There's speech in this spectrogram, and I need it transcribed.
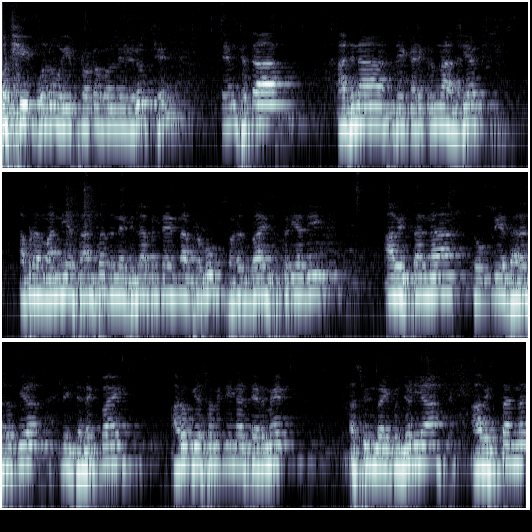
પછી બોલવું એ પ્રોટોકોલની વિરુદ્ધ છે. તેમ છતાં આજના જે કાર્યક્રમના અધ્યક્ષ આપણા માનનીય સાંસદ અને જિલ્લા પંચાયતના પ્રમુખ ભરતભાઈ સુતરિયાદી આ વિસ્તારના લોકપ્રિય ધારાસભ્ય શ્રી જનકભાઈ, આરોગ્ય સમિતિના ચેરમેન અશ્વિનભાઈ કુંજણિયા, આ વિસ્તારના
